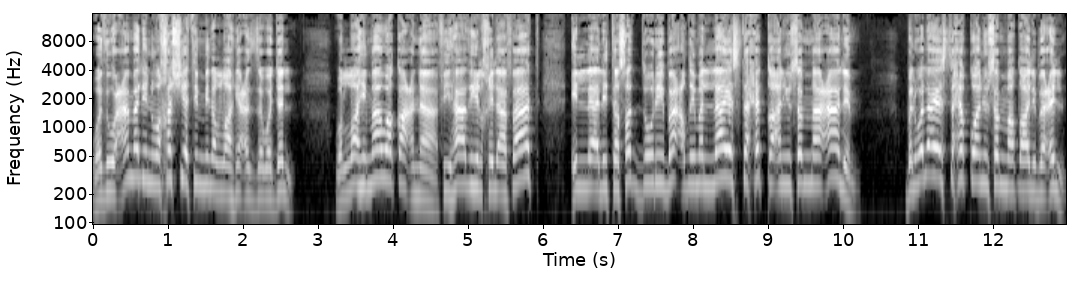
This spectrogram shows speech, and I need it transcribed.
وذو عمل وخشية من الله عز وجل. والله ما وقعنا في هذه الخلافات إلا لتصدر بعض من لا يستحق أن يسمى عالم بل ولا يستحق أن يسمى طالب علم.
